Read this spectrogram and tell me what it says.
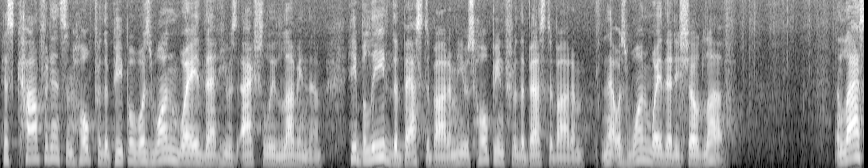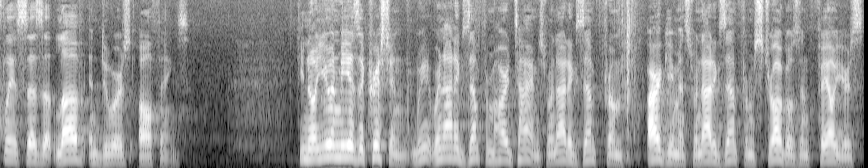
his confidence and hope for the people was one way that he was actually loving them. He believed the best about him, he was hoping for the best about him, and that was one way that he showed love. And lastly, it says that love endures all things. You know, you and me as a Christian, we, are not exempt from hard times. We're not exempt from arguments. We're not exempt from struggles and failures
